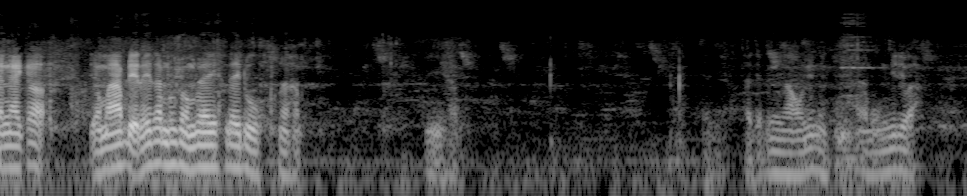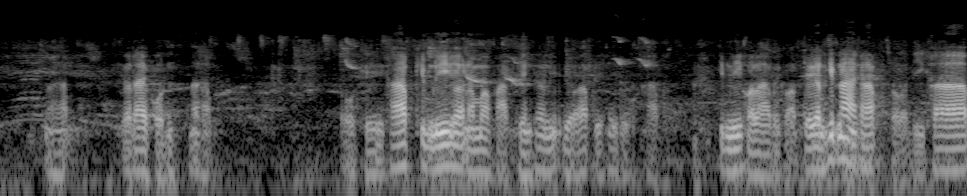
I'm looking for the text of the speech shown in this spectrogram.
ยังไงก็เดี๋ยวมาอัปเดตให้ท่านผู้ชมได้ได้ดูนะครับนี่ครับอาจจะเป็นเงานิดหนึ่งมุมนี้ดีกว่า ก็ได้ผลนะครับ โอเคครับ คลิปนี้ก็นำมาฝากเพียงเท่านี้ เดี๋ยวอัปเดตให้ดูครับ คลิปนี้ขอลาไปก่อน เจอกันคลิปหน้าครับ สวัสดีครับ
